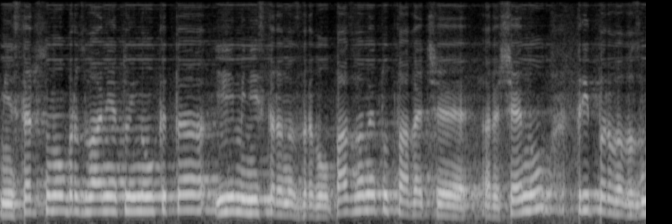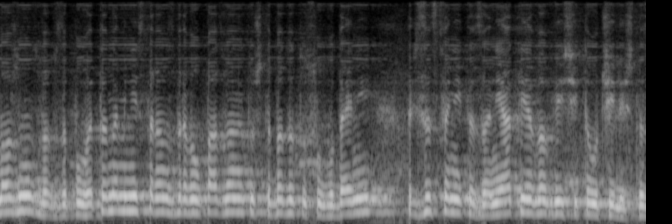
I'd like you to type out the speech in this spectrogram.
Министерство на образованието и науката и министра на здравеопазването. Това вече е решено. При първа възможност в заповедта на министра на здравеопазването ще бъдат освободени присъствените занятия в висшите училища.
